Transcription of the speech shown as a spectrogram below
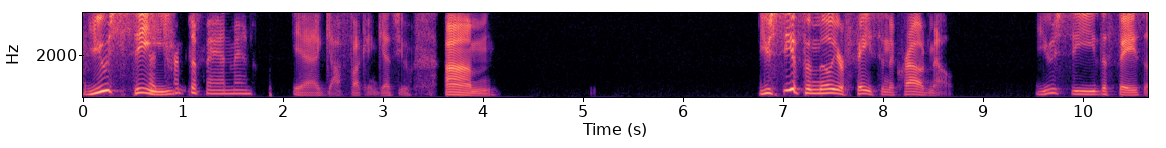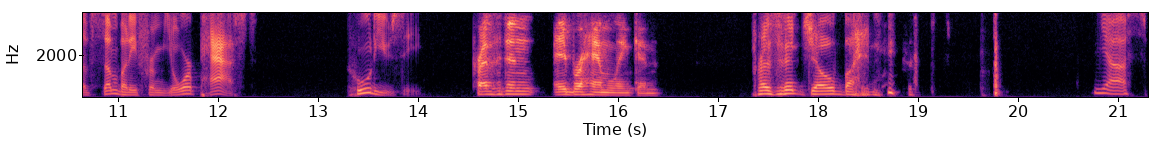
you see, tryptophan, man. yeah, it got fucking gets you. Um, you see a familiar face in the crowd, Mel. You see the face of somebody from your past. Who do you see? President Abraham Lincoln. President Joe Biden. Yes,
